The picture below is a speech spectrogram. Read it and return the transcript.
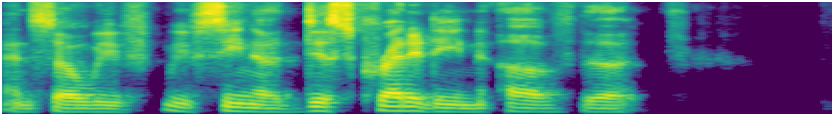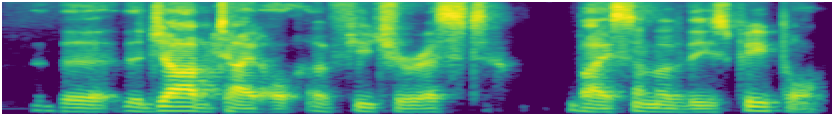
And so we've we've seen a discrediting of the the the job title of futurist by some of these people.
